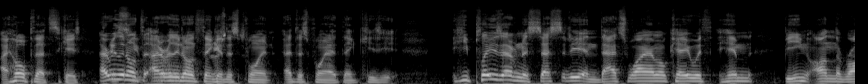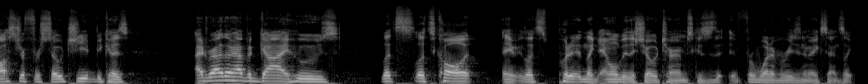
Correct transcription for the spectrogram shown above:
I hope that's the case. I really don't. Th- I really don't think at this point. At this point, I think he's he, he plays out of necessity, and that's why I'm okay with him being on the roster for so cheap. Because I'd rather have a guy who's let's let's call it. Anyway, let's put it in like MLB the Show terms because for whatever reason it makes sense. Like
